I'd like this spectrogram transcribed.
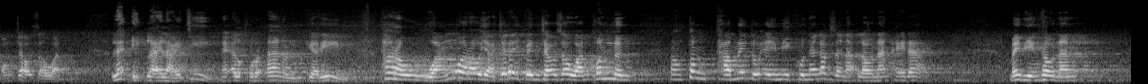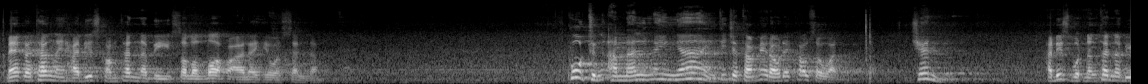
ของเจ้าสวรรค์และอีกหลาย ๆ ที่ในอัลกุรอานอัลกิริมถ้าเราหวังว่าเราอยากจะได้เป็นชาวสวรรค์คนหนึ่ง เราต้องทำให้ตัวเองมีคุณลักษณะเหล่านั้นให้ได้ ไม่เพียงเท่านั้น แม้กระทั่งในฮะดิษของท่านนบีสุลต่านละฮ์อะลัยฮิวะสัลลัม พูดถึงอามัลง่ายๆ ที่จะทำให้เราได้เข้าสวรรค์ เช่นฮะดิษบทหนึ่งท่านนบี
